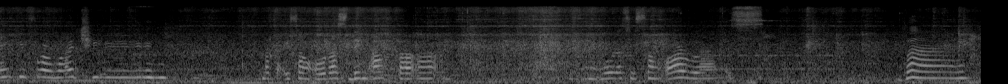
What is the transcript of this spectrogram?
Thank you for watching. Naka isang oras din ata. Isang oras, isang oras. Bye.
